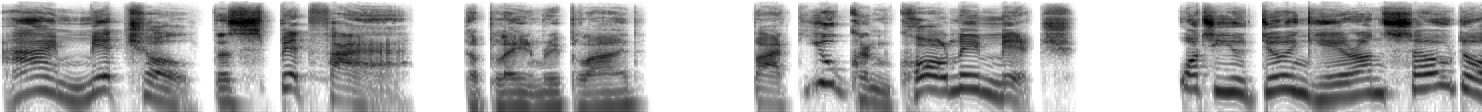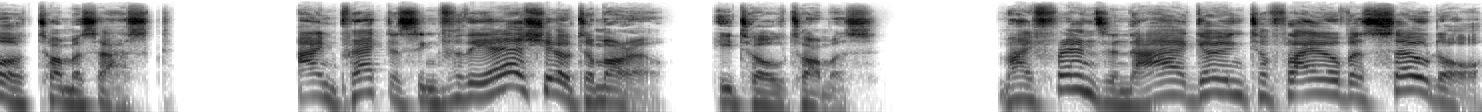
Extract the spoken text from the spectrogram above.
I'm Mitchell, the Spitfire, the plane replied. But you can call me Mitch. What are you doing here on Sodor? Thomas asked. I'm practicing for the air show tomorrow, he told Thomas. My friends and I are going to fly over Sodor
